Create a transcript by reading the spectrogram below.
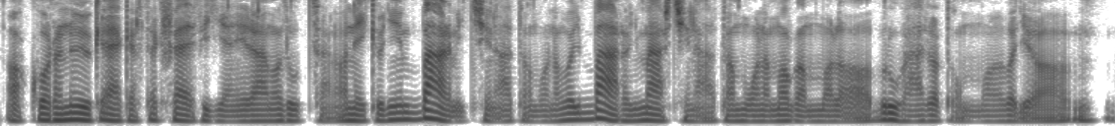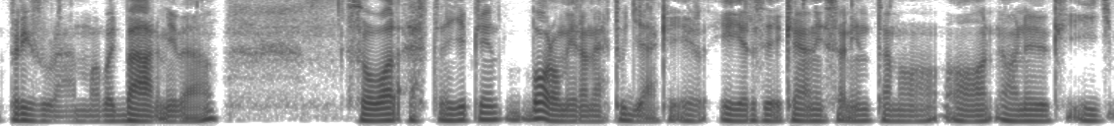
akkor a nők elkezdtek felfigyelni rám az utcán, anélkül, hogy én bármit csináltam volna, vagy bárhogy más csináltam volna magammal, a ruházatommal, vagy a prizurámmal, vagy bármivel. Szóval ezt egyébként baromira meg tudják érzékelni szerintem a, a, a nők így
